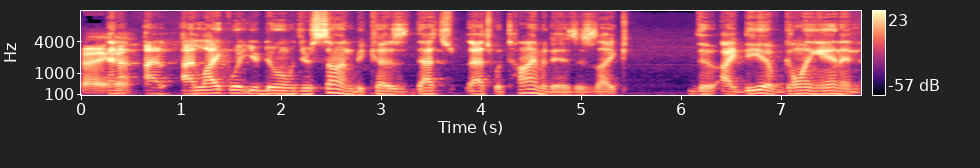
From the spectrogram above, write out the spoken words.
right. And yeah. I, I, I like what you're doing with your son because that's that's what time it is, is like the idea of going in and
